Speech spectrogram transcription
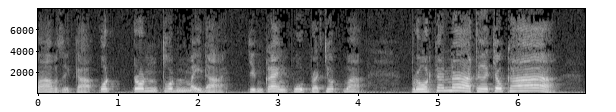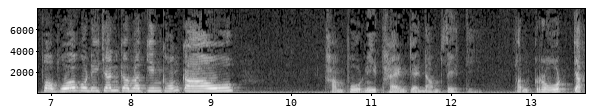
มาวสิกาอดรนทนไม่ได้ จึงแกล้งพูดประชดว่า โปรดข้าหน้าเธอเจ้าค่าพ่อผัวคนที่ฉันกำลังกินของเก่าคำพูดนี้แทงใจดำเศรษฐีท่านโกรธจัด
